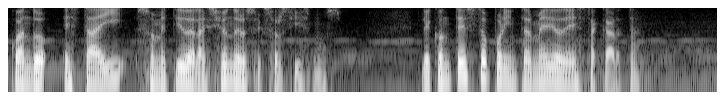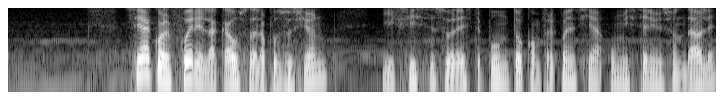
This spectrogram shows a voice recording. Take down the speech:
cuando está ahí sometido a la acción de los exorcismos? Le contesto por intermedio de esta carta. Sea cual fuere la causa de la posesión, y existe sobre este punto con frecuencia un misterio insondable,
